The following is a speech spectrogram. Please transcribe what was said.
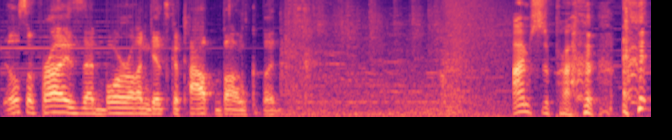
Still surprise that Boron gets the top bunk, but I'm surprised.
